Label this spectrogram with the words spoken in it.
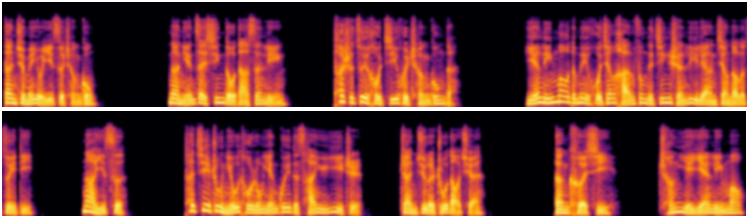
但却没有一次成功。那年在星斗大森林，他是最后机会成功的。炎灵猫的魅惑将寒风的精神力量降到了最低。那一次，他借助牛头熔岩龟的残余意志，占据了主导权。但可惜，成也炎灵猫，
